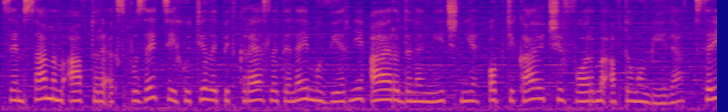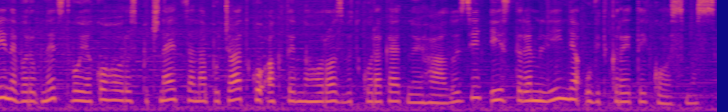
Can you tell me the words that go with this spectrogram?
Цим самим автори експозиції хотіли підкреслити неймовірні аеродинамічні обтікаючі форми автомобіля, серійне виробництво якого розпочнеться на початку активного розвитку ракетної галузі і стремління у відкритий космос.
